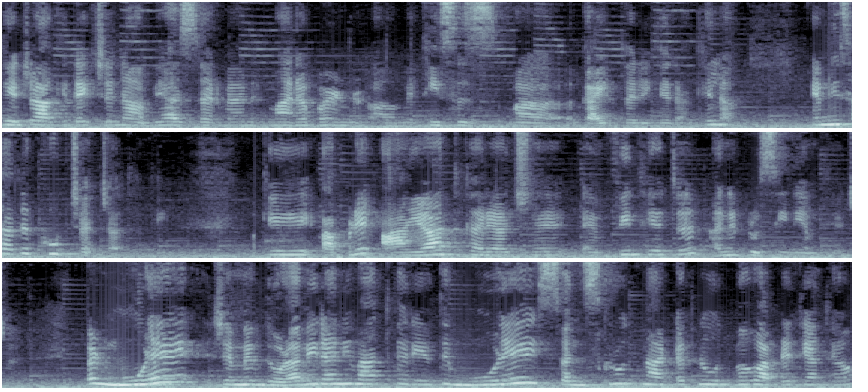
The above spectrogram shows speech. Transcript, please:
થિયેટર આર્કિટેક્ચરના અભ્યાસ દરમિયાન મારા પણ મેં થીસીસમાં ગાઈડ તરીકે રાખેલા. એમની સાથે ખૂબ ચર્ચા થતી કે આપણે આયાત કર્યા છે એમ્ફી થિયેટર અને પ્રોસિનિયમ થિયેટર. પણ મૂળે જે મેં ધોળાવીરાની વાત કરી તે મૂળે સંસ્કૃત નાટકનો ઉદ્ભવ આપણે ત્યાં થયો.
